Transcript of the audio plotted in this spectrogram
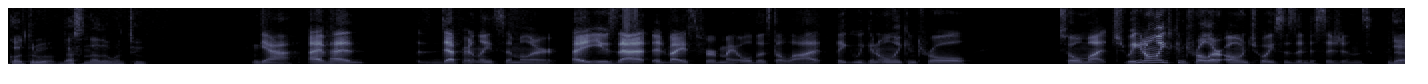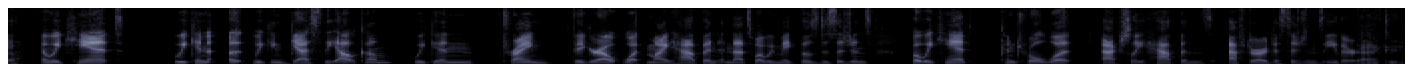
go through them that's another one too Yeah, I've had definitely similar. I use that advice for my oldest a lot. Like we can only control so much. We can only control our own choices and decisions. yeah And we can't we can uh, we can guess the outcome. We can try and figure out what might happen and that's why we make those decisions, but we can't control what actually happens after our decisions either. exactly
